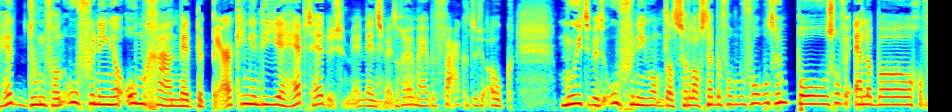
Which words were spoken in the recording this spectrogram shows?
het doen van oefeningen, omgaan met beperkingen die je hebt. Hè. Dus mensen met reuma hebben vaak dus ook moeite met oefeningen, omdat ze last hebben van bijvoorbeeld hun pols of elleboog of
